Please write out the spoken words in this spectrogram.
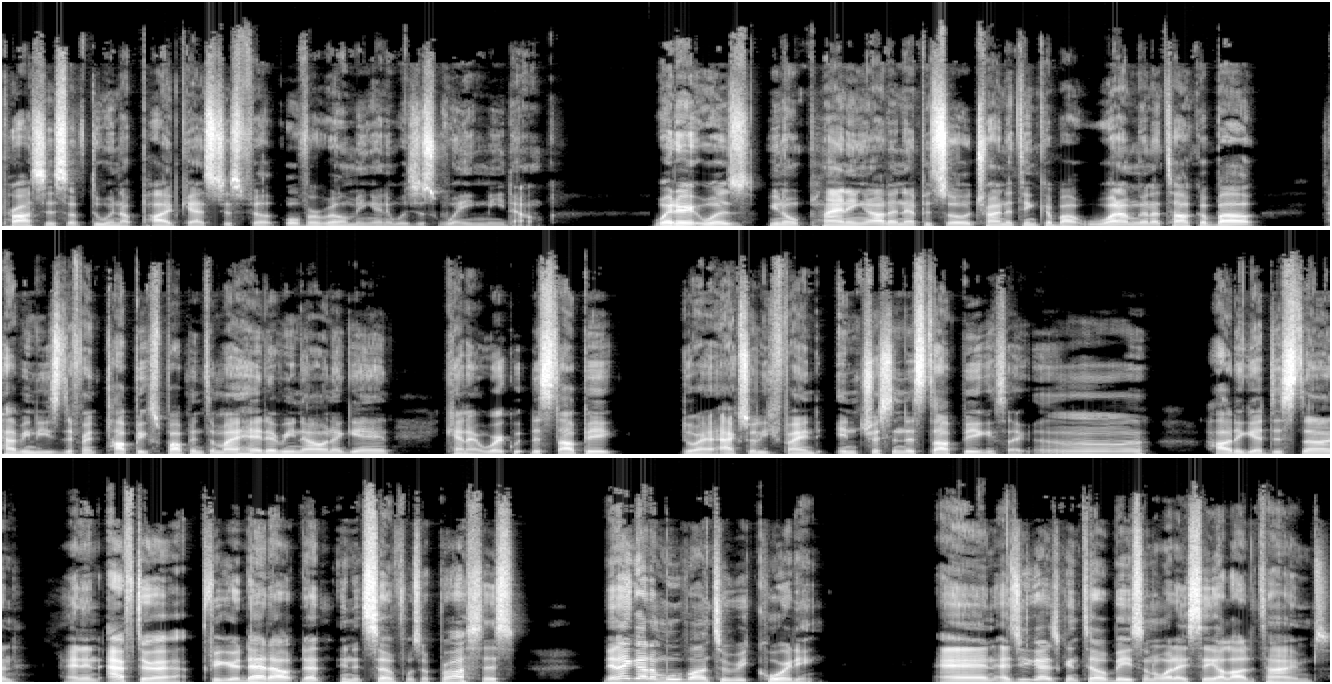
process of doing a podcast just felt overwhelming and it was just weighing me down. Whether it was, you know, planning out an episode, trying to think about what I'm going to talk about, having these different topics pop into my head every now and again. Can I work with this topic? Do I actually find interest in this topic? It's like, uh, how to get this done. And then after I figured that out, that in itself was a process, then I got to move on to recording. And as you guys can tell based on what I say a lot of times,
